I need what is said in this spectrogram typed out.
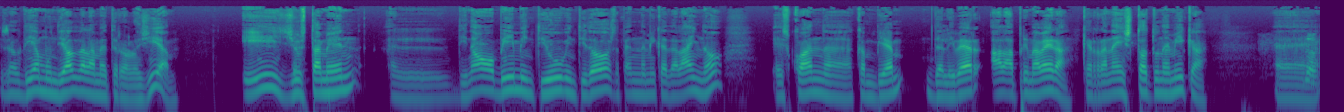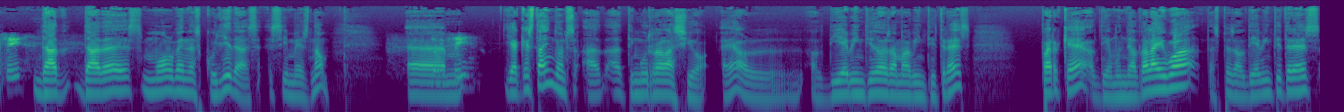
és el Dia Mundial de la Meteorologia, i justament el 19, 20, 21, 22, depèn una mica de l'any, no? És quan eh, canviem de l'hivern a la primavera, que reneix tot una mica. Eh, doncs sí. Dades molt ben escollides, si més no. Eh, doncs sí. I aquest any doncs, ha, ha tingut relació eh, el, el dia 22 amb el 23, perquè el Dia Mundial de l'Aigua, després el dia 23,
